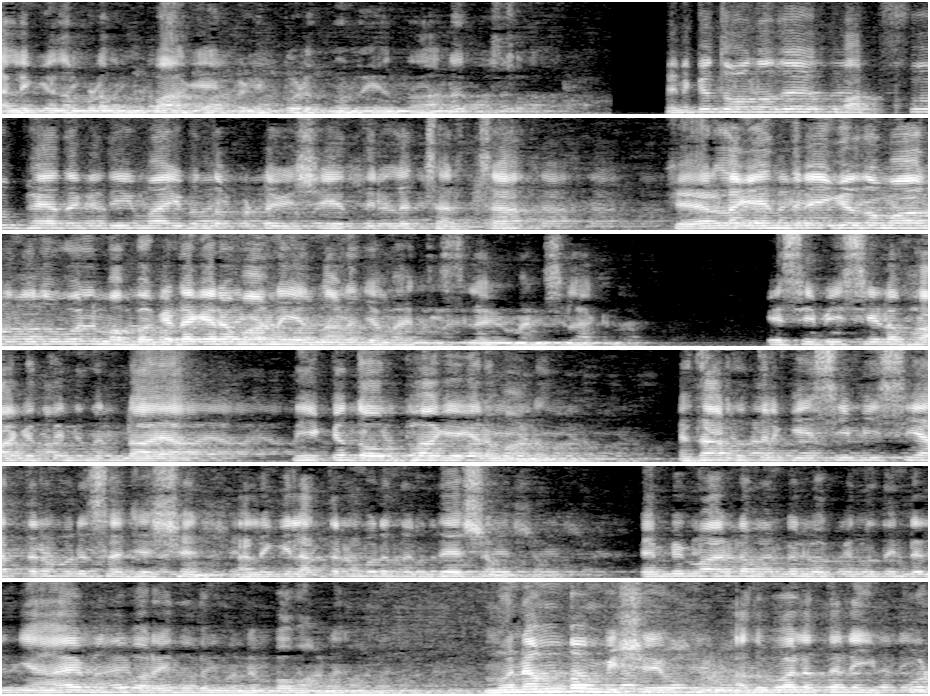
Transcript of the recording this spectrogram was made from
അല്ലെങ്കിൽ നമ്മുടെ മുമ്പാകെ വെളിപ്പെടുത്തുന്നത് എന്നതാണ് വസ്തുത. എനിക്ക് തോന്നുന്നത് വഖഫ് ഭേദഗതിയുമായി ബന്ധപ്പെട്ട വിഷയത്തിലുള്ള ചർച്ച കേരള കേന്ദ്രീകൃതമാകുന്നത് പോലും അപകടകരമാണ് എന്നാണ് ജമാഅത്ത് ഇസ്ലാമി മനസ്സിലാക്കുന്നത്. എ സി ബി സിയുടെ ഭാഗത്ത് നിന്നുണ്ടായ നീക്കം ദൗർഭാഗ്യകരമാണ്. യഥാർത്ഥത്തിൽ കെ സി ബി സി അത്തരം ഒരു സജഷൻ അല്ലെങ്കിൽ അത്തരം ഒരു നിർദ്ദേശം എം പിമാരുടെ മുമ്പിൽ വെക്കുന്നതിന്റെ ന്യായം എന്ന് പറയുന്നത് മുനമ്പമാണ്. മുനമ്പം വിഷയവും അതുപോലെ തന്നെ ഇപ്പോൾ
